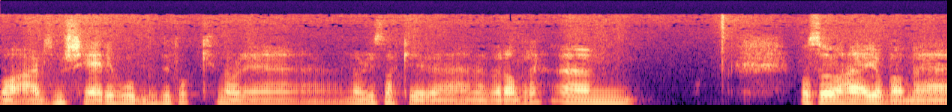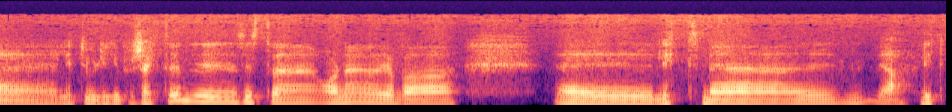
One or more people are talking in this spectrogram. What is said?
hva er det som skjer i hodene til folk når de, når de snakker med hverandre. Um, og så har jeg jobba med litt ulike prosjekter de siste årene. Jobba eh, litt, med, ja, litt,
